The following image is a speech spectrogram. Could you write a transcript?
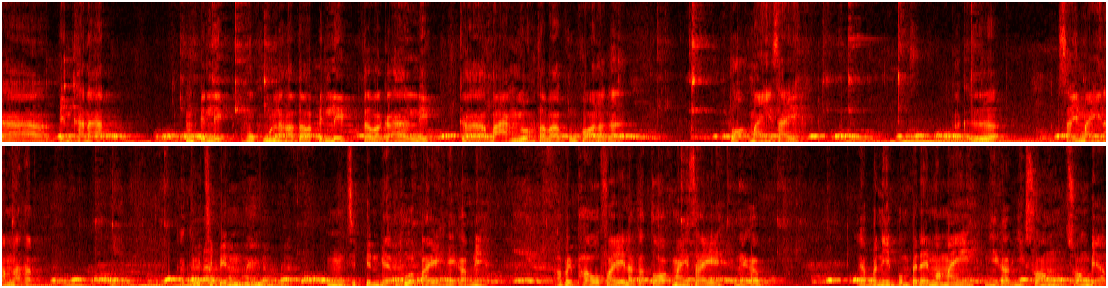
ก็เป็นขนาดมันเป็นเหล็กหกหุ่นแหละครับ แต่ว่าเป็นเหล็ก แต่ว่าก็เหล็กก็บางอยู่แต่ว่าคุณพอแล้วก็ตอกไม้ใส่ก็คือใส่ไม้น้ำนะครับนี่ก็คือจะเป็น ไม่น้ำหนักอืมจะเป็นแบบทั่วไปนี่ครับนี่เอาไปเผาไฟแล้วก็ตอกไม้ใส่นะครับ แล้วบัดนี้ผมไปได้มาใหม่นี่ครับอีกสองสองแบบ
